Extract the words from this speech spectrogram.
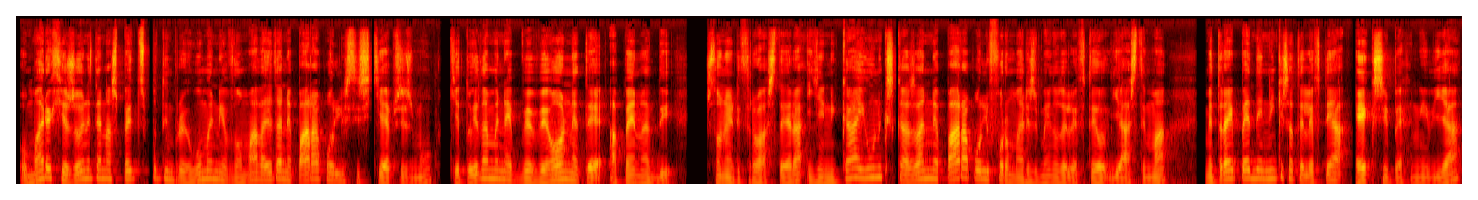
Ο Μάριο Χεζόνι ήταν ένας παίκτης που την προηγούμενη εβδομάδα ήταν πάρα πολύ στις σκέψεις μου και το είδαμε να επιβεβαιώνεται απέναντι στον Ερυθρό Αστέρα. Γενικά η Unix Καζάν είναι πάρα πολύ φορμαρισμένη το τελευταίο διάστημα. Μετράει 5 νίκες στα τελευταία 6 παιχνίδια.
